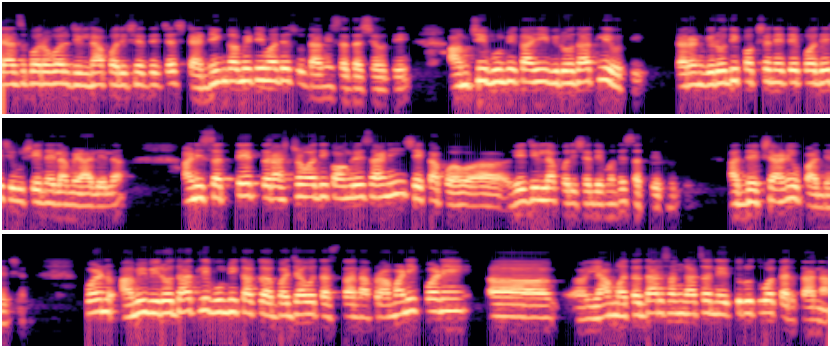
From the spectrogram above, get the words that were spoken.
त्याचबरोबर जिल्हा परिषदेच्या स्टँडिंग कमिटीमध्ये सुद्धा मी सदस्य होते. आमची भूमिका ही विरोधातली होती कारण विरोधी पक्षनेतेपद हे शिवसेनेला मिळालेलं. आणि सत्तेत राष्ट्रवादी काँग्रेस आणि शेकाप हे जिल्हा परिषदेमध्ये सत्तेत होते अध्यक्ष आणि उपाध्यक्ष. पण आम्ही विरोधातली भूमिका बजावत असताना प्रामाणिकपणे या मतदारसंघाचं नेतृत्व करताना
